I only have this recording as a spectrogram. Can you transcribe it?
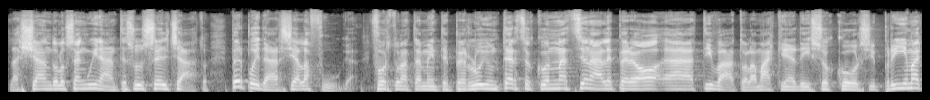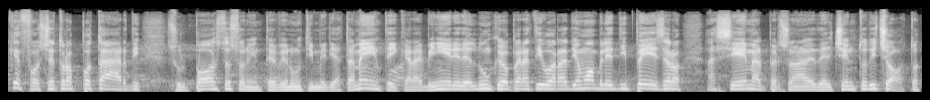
lasciandolo sanguinante sul selciato per poi darsi alla fuga. Fortunatamente per lui un terzo connazionale però ha attivato la macchina dei soccorsi prima che fosse troppo tardi. Sul posto sono intervenuti immediatamente i carabinieri carabinieri del nucleo operativo radiomobile di Pesaro assieme al personale del 118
